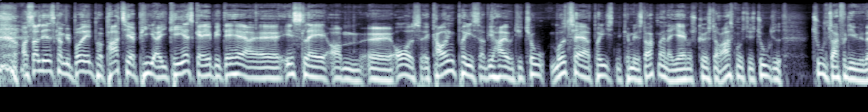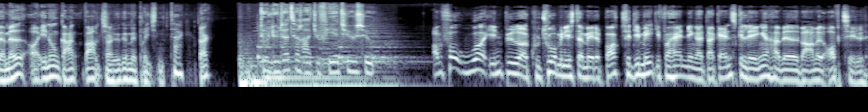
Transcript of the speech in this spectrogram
Og således kom vi både ind på parterapi og IKEA-skab i det her øh, indslag om øh, årets øh, kavlingpris, og vi har jo de to modtagere af prisen, Camille Stockmann og Janus Køster Rasmussen i studiet. Tusind tak, fordi I vil være med, og endnu en gang varmt Tak. tillykke med prisen. Tak. Du lytter til Radio 24 /7. Om få uger indbyder kulturminister Mette Bock til de medieforhandlinger, der ganske længe har været varmet op til.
